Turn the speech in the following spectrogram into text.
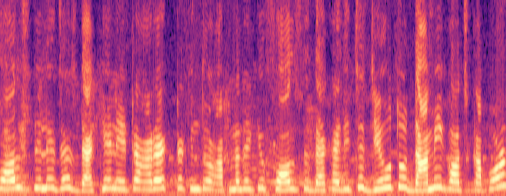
ফলস দিলে জাস্ট দেখেন এটা আরও একটা কিন্তু আপনাদেরকে ফলস দেখা দিচ্ছে। যেহেতু দামি গজ কাপড়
